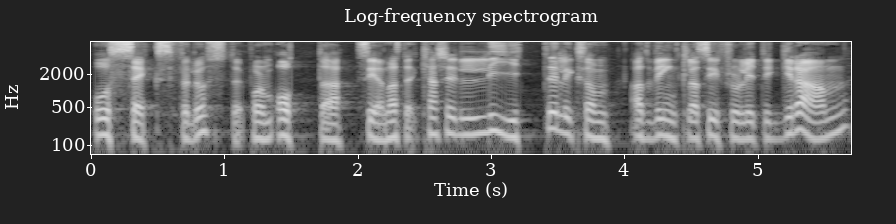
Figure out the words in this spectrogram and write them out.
och sex förluster på de åtta senaste. Kanske lite liksom att vinkla siffror lite grann,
